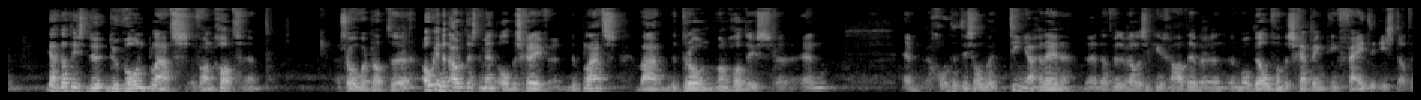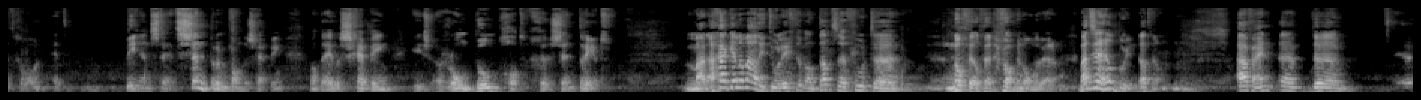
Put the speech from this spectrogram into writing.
ja, dat is de, de woonplaats van God. Zo wordt dat ook in het Oude Testament al beschreven. De plaats waar de troon van God is. en en god, het is al tien jaar geleden uh, dat we er wel eens een keer gehad hebben, een, een, model van de schepping. In feite is dat het gewoon het binnenste, het centrum van de schepping. Want de hele schepping is rondom God gecentreerd. Maar daar ga ik helemaal niet toelichten, want dat uh, voert uh, nog veel verder van mijn onderwerp. Maar het is heel boeiend, dat wel. Afijn, de,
